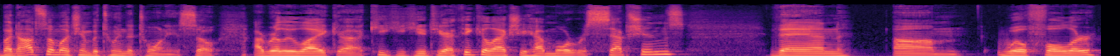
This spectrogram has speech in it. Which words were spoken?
but not so much in between the 20s. So I really like uh, Keke Coutee. I think he'll actually have more receptions than um, Will Fuller.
